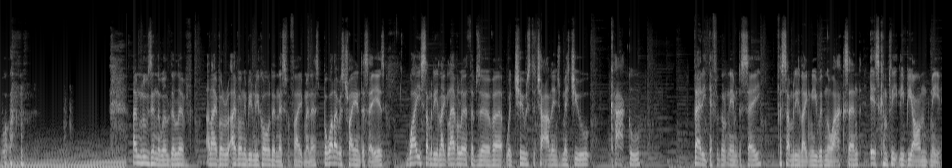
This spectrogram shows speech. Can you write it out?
What? I'm losing the will to live, and I've I've only been recording this for five minutes. But what I was trying to say is, why somebody like Level Earth Observer would choose to challenge Michio Kaku, very difficult name to say for somebody like me with no accent, is completely beyond me.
